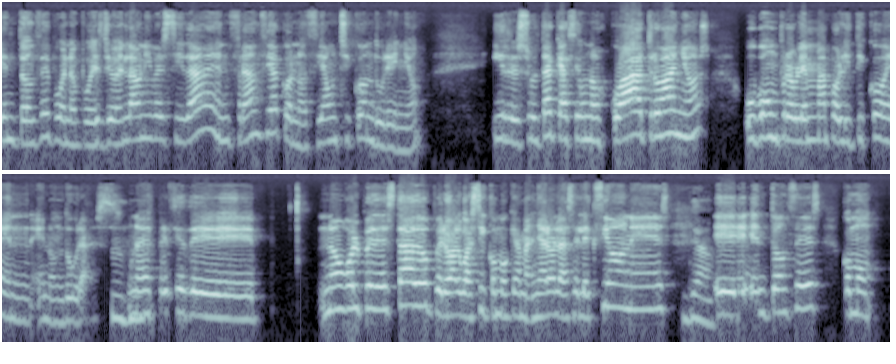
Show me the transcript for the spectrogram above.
Entonces, bueno, pues yo en la universidad en Francia conocí a un chico hondureño y resulta que hace unos cuatro años hubo un problema político en, Honduras, una especie de, no golpe de Estado, pero algo así como que amañaron las elecciones. Eh, entonces, como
